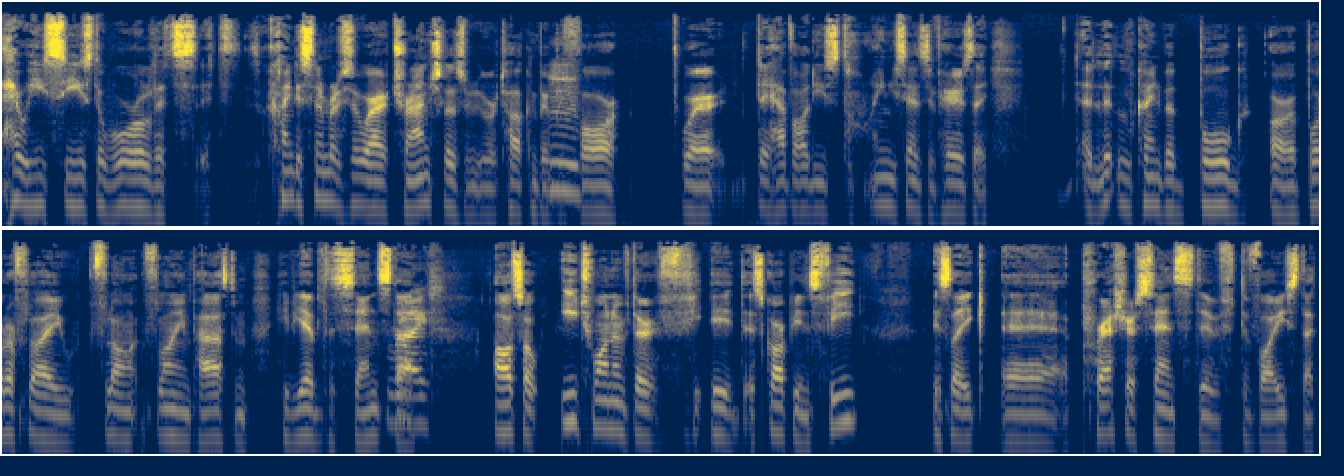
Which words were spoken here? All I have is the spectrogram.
how he sees the world. It's it's kind of similar to our tarantulas we were talking about Mm. before, where they have all these tiny sense of hairs that a little kind of a bug or a butterfly fly, flying past him, he'd be able to sense that. Right. Also, each one of their uh, the scorpion's feet is like a pressure sensitive device that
